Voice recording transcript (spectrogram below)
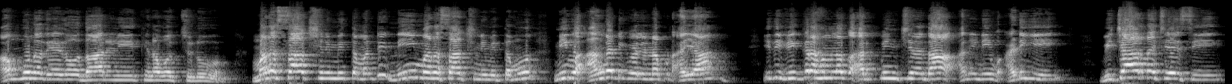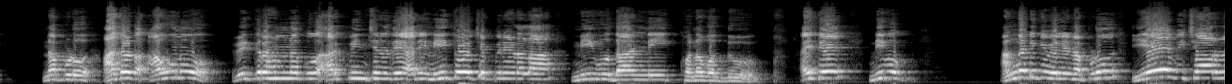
అమ్మునదేదో దానిని తినవచ్చును. మనస్సాక్షి నిమిత్తం అంటే నీ మనస్సాక్షి నిమిత్తము. నీవు అంగటికి వెళ్ళినప్పుడు అయ్యా ఇది విగ్రహంలకు అర్పించినదా అని నీవు అడిగి విచారణ చేసి నప్పుడు అతడు అవును విగ్రహంనకు అర్పించినదే అని నీతో చెప్పినడలా నీవు దాన్ని కొనవద్దు. అయితే నీవు అంగడికి వెళ్ళినప్పుడు ఏ విచారణ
